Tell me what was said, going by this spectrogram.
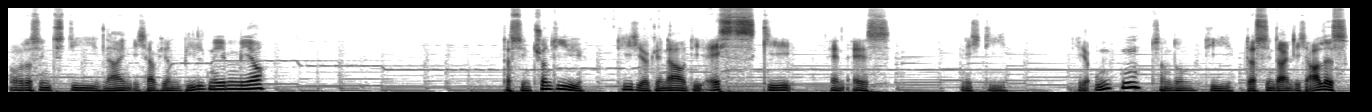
oder sind die... Nein, ich habe hier ein Bild neben mir. Das sind schon die. Die hier, genau. Die SGNS. Nicht die hier unten, sondern die. Das sind eigentlich alles.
